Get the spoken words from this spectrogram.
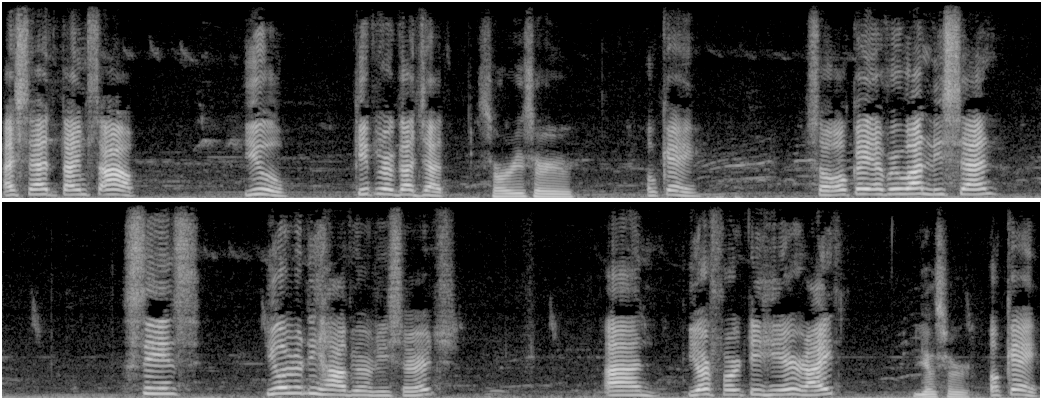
I said time's up. You, keep your gadget. Sorry, sir. Okay. So, okay, everyone, listen. Since you already have your research, and you're 40 here, right? Yes, sir. Okay,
